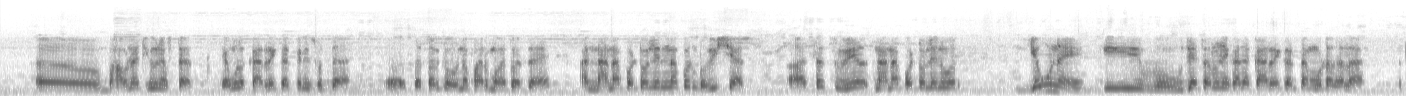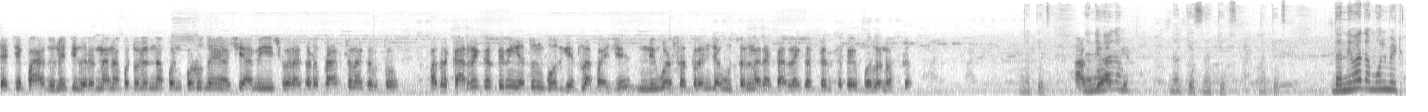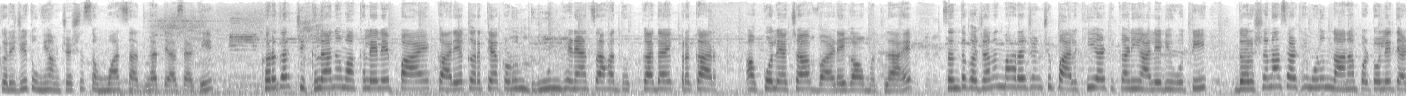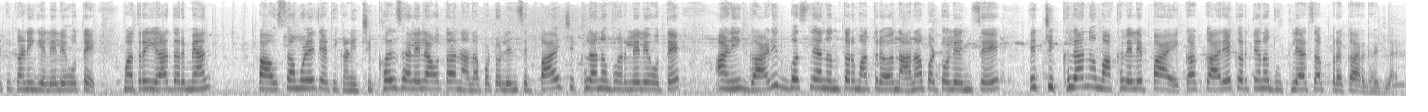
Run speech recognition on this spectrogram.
भावना ठेवून असतात त्यामुळे कार्यकर्त्यांनी सुद्धा सतर्क होणं फार महत्वाचं आहे. आणि नाना पटोलेंना पण भविष्यात असंच वेळ नाना पटोलेंवर येऊ नये की उद्या चालून एखादा कार्यकर्ता मोठा झाला तर त्याचे पाय धुण्याची गरज नाना पटोलेंना पण पडू नये अशी आम्ही ईश्वराकडे प्रार्थना करतो. मात्र कार्यकर्त्यांनी यातून बोध घेतला पाहिजे. निवड सतरंजा उचलणाऱ्या कार्यकर्त्यांचं काही भलं नसतं. नक्कीच. नक्कीच नक्कीच नक्कीच. धन्यवाद अमोल मिटकरीजी तुम्ही आमच्याशी संवाद साधला त्यासाठी. खरं तर चिखलानं माखलेले पाय कार्यकर्त्याकडून धुवून घेण्याचा हा धक्कादायक प्रकार अकोल्याच्या वाडेगावमधला आहे. संत गजानन महाराजांची पालखी या ठिकाणी आलेली होती. दर्शनासाठी म्हणून नाना पटोले त्या ठिकाणी गेलेले होते. मात्र या दरम्यान पावसामुळे त्या ठिकाणी चिखल झालेला होता. नाना पटोलेंचे पाय चिखलानं भरलेले होते आणि गाडीत बसल्यानंतर मात्र नाना पटोलेंचे हे चिखलानं माखलेले पाय एका कार्यकर्त्यानं धुतल्याचा प्रकार घडलाय.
